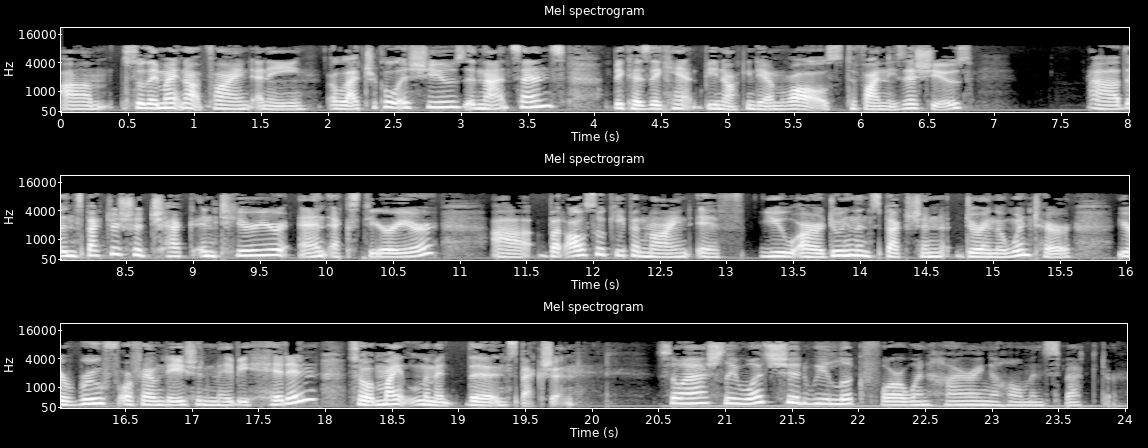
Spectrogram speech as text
Um, so they might not find any electrical issues in that sense because they can't be knocking down walls to find these issues. Uh, the inspector should check interior and exterior, uh, but also keep in mind if you are doing the inspection during the winter, your roof or foundation may be hidden, so it might limit the inspection. So, Ashley, what should we look for when hiring a home inspector?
